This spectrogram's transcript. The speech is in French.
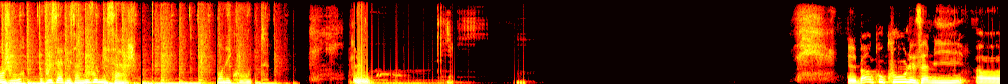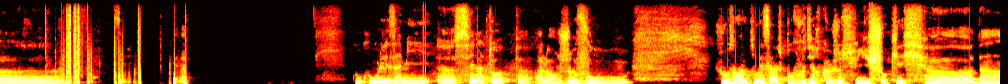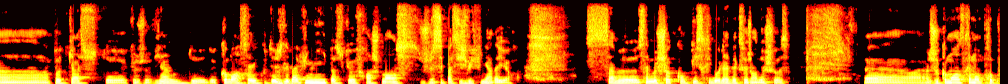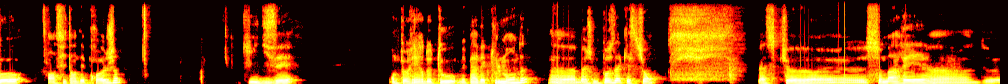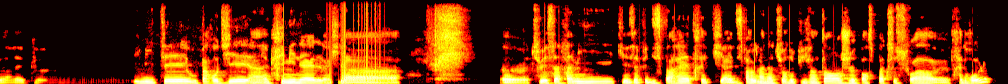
Bonjour, vous avez un nouveau message. On écoute. Eh ben, coucou les amis. Euh, Coucou les amis, euh, c'est la taupe. Alors je vous je vous envoie un petit message pour vous dire que je suis choqué euh, d'un podcast euh, que je viens de, de commencer à écouter. Je l'ai pas fini parce que franchement, je sais pas si je vais le finir d'ailleurs. Ça me ça me choque qu'on puisse rigoler avec ce genre de choses. Euh, je commencerai mon propos en citant des proches qui disaient on peut rire de tout, mais pas avec tout le monde. Euh, bah, je me pose la question parce que euh, se marrer euh, de avec euh, imiter ou parodier un criminel qui a euh, tué sa famille, qui les a fait disparaître et qui a disparu de la nature depuis 20 ans, je pense pas que ce soit euh, très drôle.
